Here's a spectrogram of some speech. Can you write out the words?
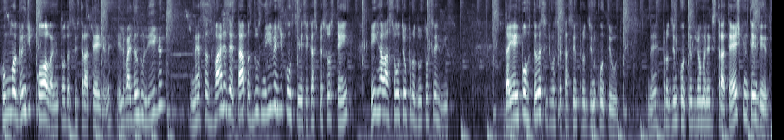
como uma grande cola em toda a sua estratégia. Né? Ele vai dando liga nessas várias etapas dos níveis de consciência que as pessoas têm em relação ao teu produto ou serviço. Daí a importância de você estar sempre produzindo conteúdo, né? Produzindo conteúdo de uma maneira estratégica, entendendo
